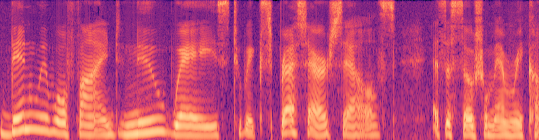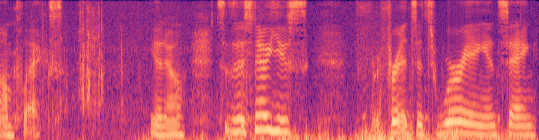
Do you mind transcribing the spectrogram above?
then we will find new ways to express ourselves as a social memory complex. You know? So there's no use, for, for instance, worrying and saying,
